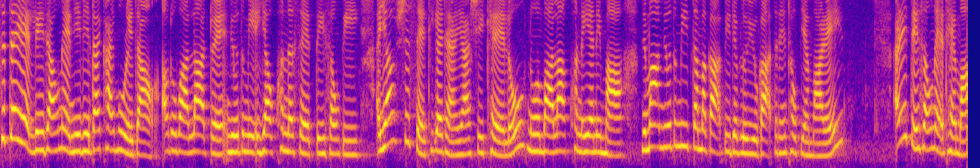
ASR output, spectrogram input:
စစ်တပ်ရဲ့လေကြောင်းနဲ့မြေပြင်တိုက်ခိုက်မှုတွေကြောင့်အော်တိုဘာလအတွင်းအမျိုးသမီးအယောက်80သေဆုံးပြီးအယောက်80ထိခိုက်ဒဏ်ရာရရှိခဲ့တယ်လို့နိုဝင်ဘာလ9ရက်နေ့မှာမြန်မာအမျိုးသမီးသမဂ္ဂ PWU ကသတင်းထုတ်ပြန်ပါတယ်။ အဲ့ဒီတေဆုံးတဲ့အထက်မှာ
